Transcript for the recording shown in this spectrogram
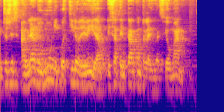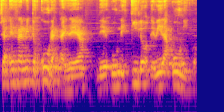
entonces hablar de un único estilo de vida es atentar contra la diversidad humana. O sea, es realmente oscura esta idea de un estilo de vida único,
